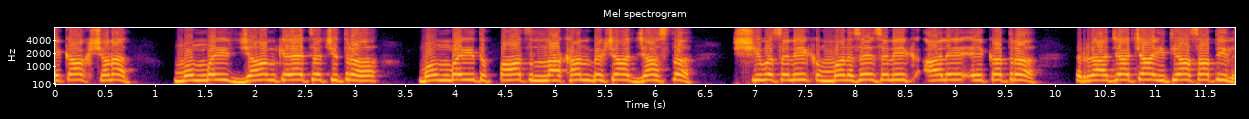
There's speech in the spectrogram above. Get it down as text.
एका क्षणात मुंबई जाम केल्याचं चित्र मुंबईत पाच लाखांपेक्षा जास्त शिवसैनिक मनसे सैनिक आले एकत्र. राज्याच्या इतिहासातील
